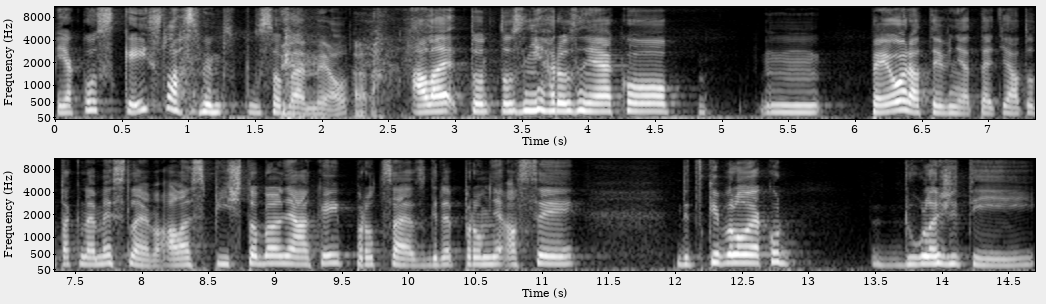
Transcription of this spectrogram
jako skejsla svým způsobem, jo. Ale to, to zní hrozně jako mm, pejorativně teď, já to tak nemyslím, ale spíš to byl nějaký proces, kde pro mě asi vždycky bylo jako důležitý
